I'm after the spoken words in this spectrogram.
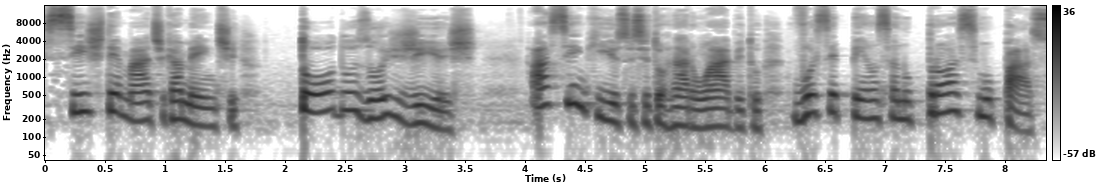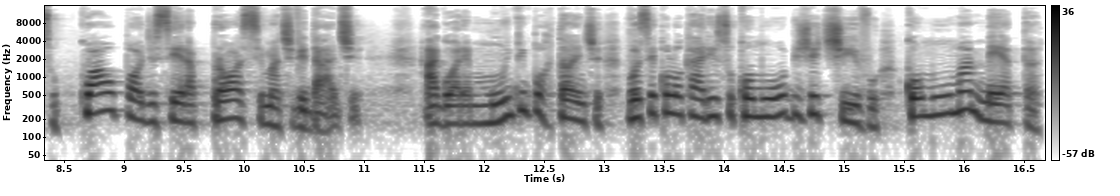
Sistematicamente, todos os dias. Assim que isso se tornar um hábito, você pensa no próximo passo. Qual pode ser a próxima atividade? Agora é muito importante você colocar isso como objetivo, como uma meta.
